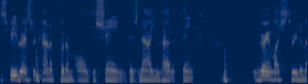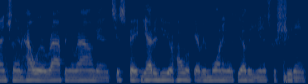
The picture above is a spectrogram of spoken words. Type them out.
speed racer kind of put them all to shame because now you had to think very much three dimensionally and how we were wrapping around and anticipate. You had to do your homework every morning with the other units were shooting.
